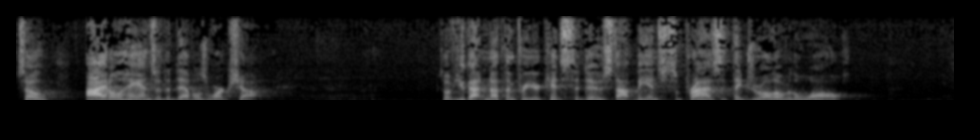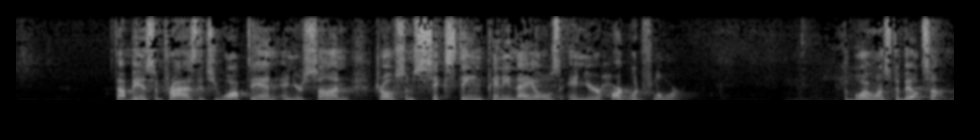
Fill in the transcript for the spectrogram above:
So, idle hands are the devil's workshop. So, if you got nothing for your kids to do, stop being surprised that they drew all over the wall. Stop being surprised that you walked in and your son drove some 16 penny nails in your hardwood floor. The boy wants to build something.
